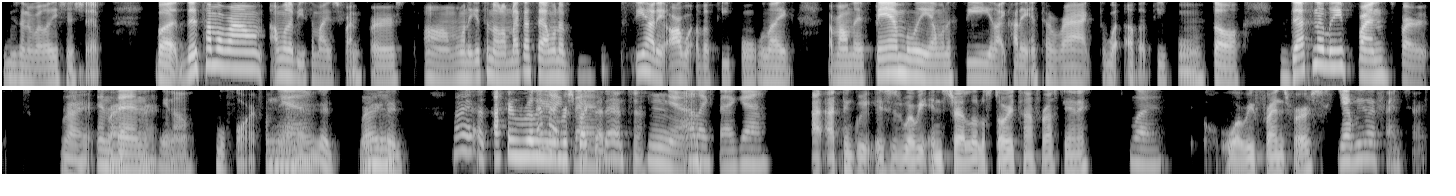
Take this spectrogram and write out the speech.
We was in a relationship. But this time around, I want to be somebody's friend first. Um, I want to get to know them. Like I said, I want to see how they are with other people, like around their family. I want to see like how they interact with other people. So definitely friends first right. and right, then right. you know move forward from Yeah. very good. Very Mhm. good. I, I can really like respect that. that. answer. Mm, Yeah. I like that. Yeah. I, I think we this is where we insert a little story time for us, DNA. What? Were we friends first? Yeah, we were friends first.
